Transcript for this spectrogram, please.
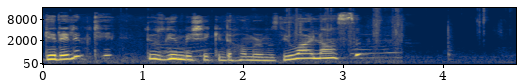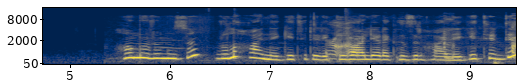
gerelim ki düzgün bir şekilde hamurumuz yuvarlansın. Hamurumuzu rulo haline getirerek yuvarlayarak hazır hale getirdim.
